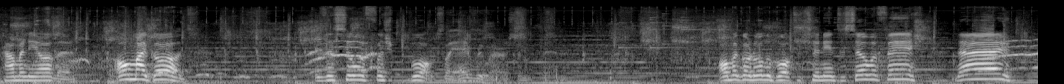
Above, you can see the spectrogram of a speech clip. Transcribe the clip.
How many are there? Oh my god! Is there silverfish blocks like everywhere or something? Oh my god, all the blocks are turning into silverfish! No!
